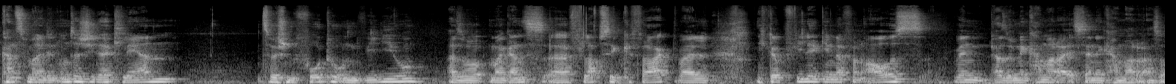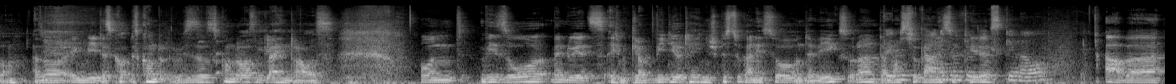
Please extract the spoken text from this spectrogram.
Kannst du mal den Unterschied erklären zwischen Foto und Video? Also mal ganz äh, flapsig gefragt, weil ich glaube, viele gehen davon aus, wenn, also eine Kamera ist ja eine Kamera, so. Also irgendwie, das, das, kommt, das kommt aus dem gleichen raus. Und wieso, wenn du jetzt, ich glaube, videotechnisch bist du gar nicht so unterwegs, oder? Da Bin machst du gar nicht so viel. unterwegs, Genau. Aber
